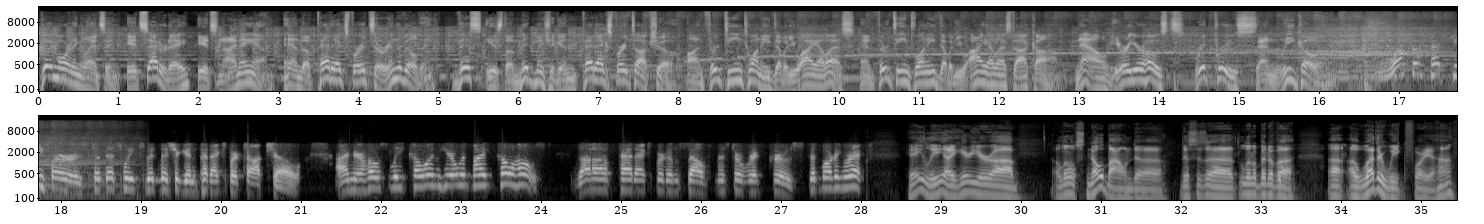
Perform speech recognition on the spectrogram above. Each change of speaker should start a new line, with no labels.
Good morning, Lansing. It's Saturday, it's 9 a.m., and the pet experts are in the building. This is the Mid Michigan Pet Expert Talk Show on 1320 WILS and 1320WILS.com. Now, here are your hosts, Rick Preuss and Lee Cohen.
Welcome, pet keepers, to this week's Mid Michigan Pet Expert Talk Show. I'm your host, Lee Cohen, here with my co host, the pet expert himself, Mr. Rick Preuss. Good morning, Rick.
Hey, Lee, I hear you're uh, a little snowbound. Uh, this is a little bit of a, a, a weather week for you, huh?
